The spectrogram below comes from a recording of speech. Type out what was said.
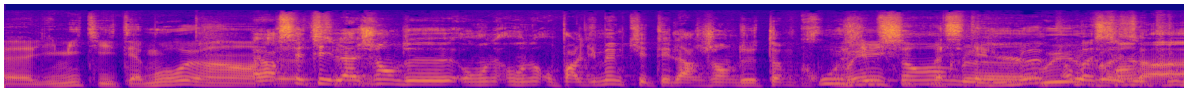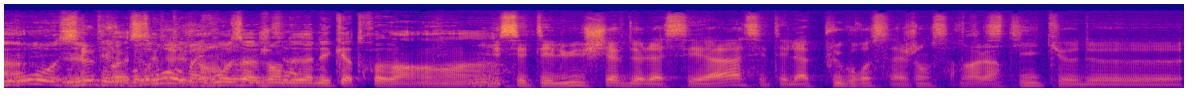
euh, limite il était amoureux. hein, Alors c'était l'agent de. On, on- on parle du même qui était l'agent de Tom Cruise, Oui, il me c'est- semble. bah, c'était le- Euh, Oui, bah, bah, plus gros, c'était le agent des années 80. hein. Et C'était lui le chef de la CA, c'était la plus grosse agence Voilà. artistique de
